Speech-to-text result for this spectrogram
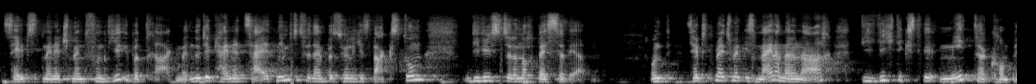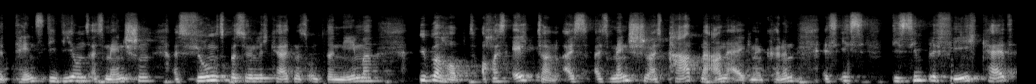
Selbstmanagement von dir übertragen. Wenn du dir keine Zeit nimmst für dein persönliches Wachstum, wie willst du dann noch besser werden? Und Selbstmanagement ist meiner Meinung nach die wichtigste Metakompetenz, die wir uns als Menschen, als Führungspersönlichkeiten, als Unternehmer, überhaupt, auch als Eltern, als, als Menschen, als Partner aneignen können. Es ist die simple Fähigkeit,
